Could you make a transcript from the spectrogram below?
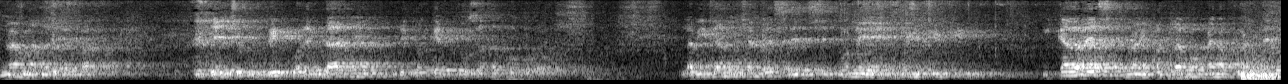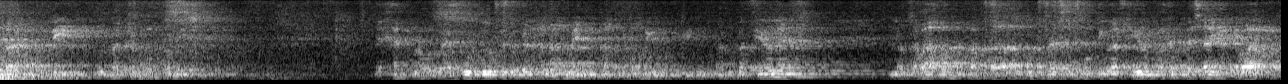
no es una tarea fácil. De hecho, cumplir 40 años de cualquier cosa tampoco es. La vida muchas veces se pone muy difícil y cada vez nos encontramos menos fuertes para cumplir con nuestros compromisos. Ejemplo, es burdo, pero personalmente, matrimonio, educaciones, los trabajos nos falta algunas veces motivación para empezar y acabar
